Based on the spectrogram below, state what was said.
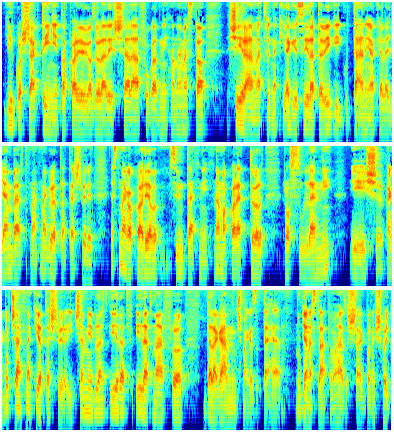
gyilkosság tényét akarja ő az öleléssel elfogadni, hanem ezt a sérelmet, hogy neki egész élete végig utálnia kell egy embert, mert megölte a testvérét, ezt meg akarja szüntetni, nem akar ettől rosszul lenni, és megbocsát neki, a testvére így sem élet, élet, élet már föl, de legalább nincs meg ez a teher. Ugyanezt látom a házasságban is, hogy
